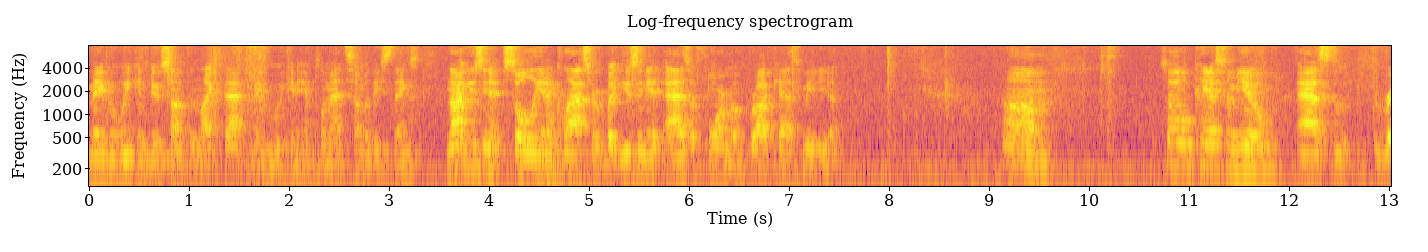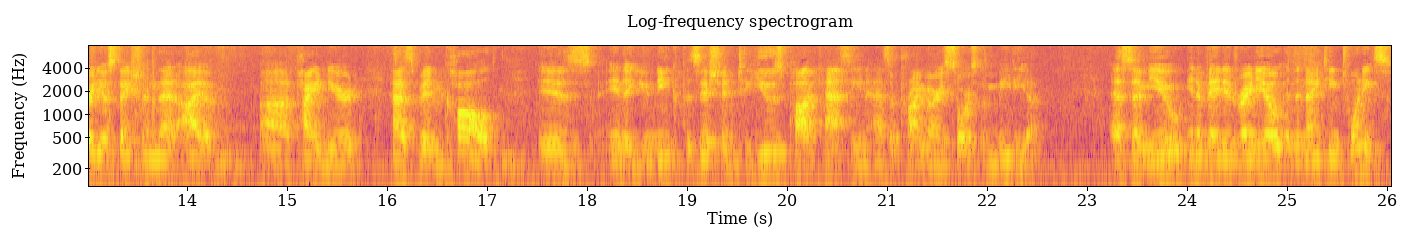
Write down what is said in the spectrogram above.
maybe we can do something like that. Maybe we can implement some of these things, not using it solely in a classroom, but using it as a form of broadcast media. Um, so KSMU, as the, the radio station that I have uh, pioneered, has been called is in a unique position to use podcasting as a primary source of media. SMU innovated radio in the 1920s,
